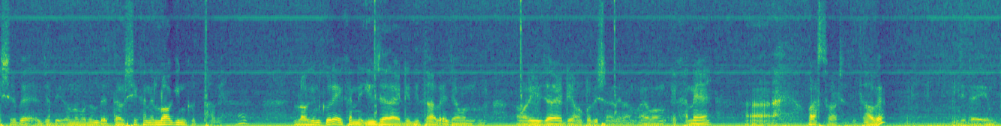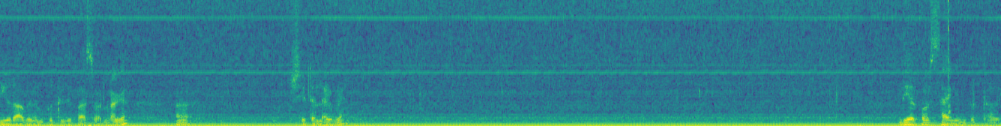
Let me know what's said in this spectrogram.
হিসেবে যদি অনুমোদন দেয়, তাহলে সেখানে লগ ইন করতে হবে হ্যাঁ? লগ করে এখানে ইউজার আইডি দিতে হবে, যেমন আমার ইউজার আইডি আমার প্রতিষ্ঠানে দিলাম এবং এখানে পাসওয়ার্ড দিতে হবে, যেটা এমপিওর আবেদন করতে যে পাসওয়ার্ড লাগে হ্যাঁ? সেটা লাগবে। দেওয়ার পর সাইন ইন করতে হবে।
